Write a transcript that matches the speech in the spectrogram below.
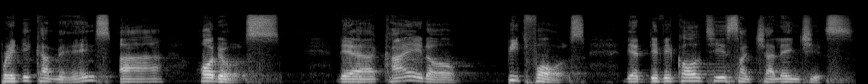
Predicaments are hurdles They are kind of pitfalls. There are difficulties and challenges.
